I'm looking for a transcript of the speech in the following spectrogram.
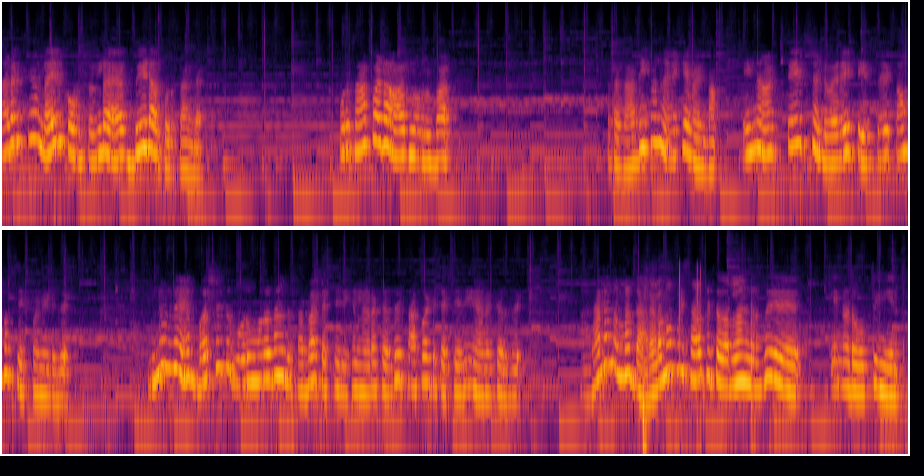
கடைசியாக லைவ் கவுண்டரில் பீடா கொடுத்தாங்க. ஒரு சாப்பாடு அறுநூறுபா பட் அது அதிகம் நினைக்க வேண்டாம். ஏன்னா டேஸ்ட் அண்ட் வெரைட்டிஸு காம்பன்சேட் பண்ணிடுது. இன்னொன்று வருஷத்துக்கு ஒரு முறை தான் இந்த சபா கச்சேரிகள் நடக்கிறது சாப்பாட்டு கச்சேரி நடக்கிறது. அதனால் நம்ம தாராளமாக போய் சாப்பிட்டுட்டு வரலாங்கிறது என்னோட ஒப்பீனியன்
